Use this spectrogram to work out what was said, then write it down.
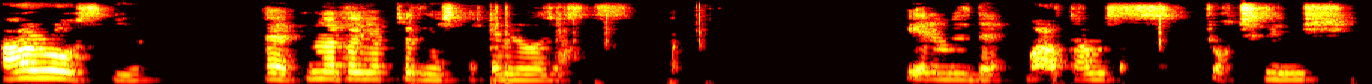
Arrow istiyor. Evet bunlardan yapacağız gençler. Emin olacaksınız. Elimizde baltamız çok çizilmiş.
